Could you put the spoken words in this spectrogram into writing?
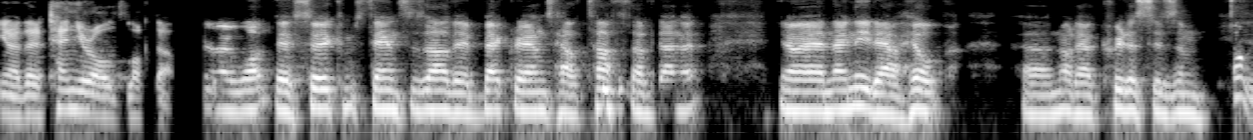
You know, they're 10 year olds locked up. Know what their circumstances are, their backgrounds, how tough they've done it you know, and they need our help, uh, not our criticism. Oh,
